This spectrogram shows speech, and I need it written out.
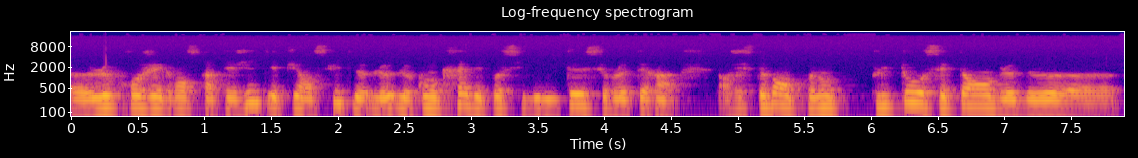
euh, le projet grand stratégique, et puis ensuite le, le, le, concret des possibilités sur le terrain. Alors justement, en prenant plutôt cet angle de, euh,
